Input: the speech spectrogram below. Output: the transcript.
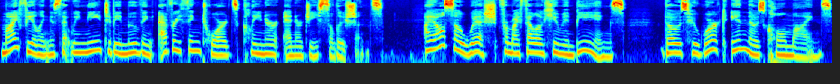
My feeling is that we need to be moving everything towards cleaner energy solutions. I also wish for my fellow human beings, those who work in those coal mines,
